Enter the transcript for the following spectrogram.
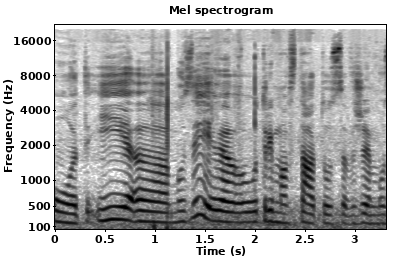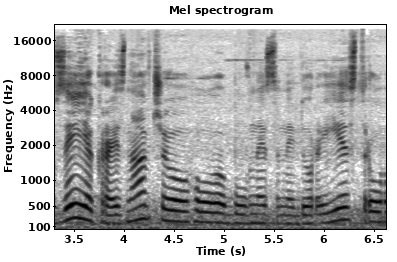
От і е, музей е, отримав статус вже музея краєзнавчого, був внесений до реєстру.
